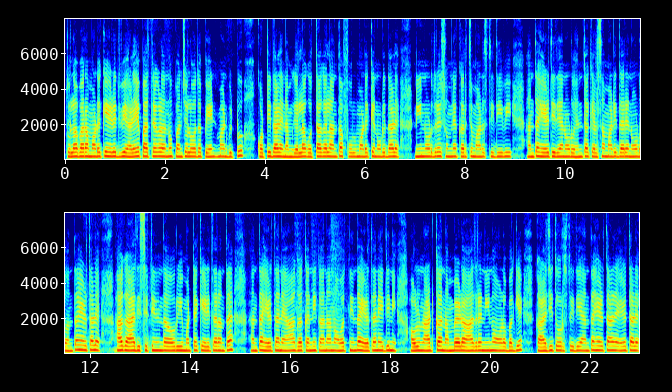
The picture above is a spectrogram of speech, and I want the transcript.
ತುಲಾಭಾರ ಮಾಡೋಕ್ಕೆ ಹೇಳಿದ್ವಿ. ಹಳೆಯ ಪಾತ್ರೆಗಳನ್ನು ಪಂಚಲೋಹದ ಪೇಂಟ್ ಮಾಡಿಬಿಟ್ಟು ಕೊಟ್ಟಿದ್ದಾಳೆ. ನಮಗೆಲ್ಲ ಗೊತ್ತಾಗಲ್ಲ ಅಂತ ಫುಲ್ ಮಾಡೋಕ್ಕೆ ನೋಡಿದ್ದಾಳೆ. ನೀನು ನೋಡಿದ್ರೆ ಸುಮ್ಮನೆ ಖರ್ಚು ಮಾಡಿಸ್ತಿದ್ದೀವಿ ಅಂತ ಹೇಳ್ತಿದ್ಯಾ ನೋಡು. ಎಂಥ ಕೆಲಸ ಮಾಡಿದ್ದಾರೆ ನೋಡು ಅಂತ ಹೇಳ್ತಾಳೆ. ಆಗ ಆದಿ ಸಿಟ್ಟಿನಿಂದ, ಅವರು ಈ ಮಟ್ಟಕ್ಕೆ ಇಳಿತಾರಂತ ಅಂತ ಹೇಳ್ತಾನೆ. ಆಗ ಕನಿಕಾ ನಾನು ಅವತ್ತಿನಿಂದ ಹೇಳ್ತಾನೆ ಇದ್ದೀನಿ. ಅವಳು ನಾಟಕ ನಂಬೇಡ. ಆದರೆ ನೀನು ಅವಳ ಬಗ್ಗೆ ಕಾಳಜಿ ತೋರಿಸ್ತಿದ್ಯಾ ಅಂತ ಹೇಳ್ತಾಳೆ ಹೇಳ್ತಾಳೆ.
